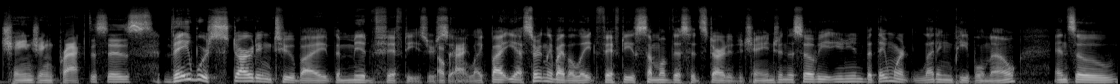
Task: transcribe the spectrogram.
changing practices? They were starting to by the mid 50s or so. Okay. Like by yeah, certainly by the late 50s some of this had started to change in the Soviet Union, but they weren't letting people know. And so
